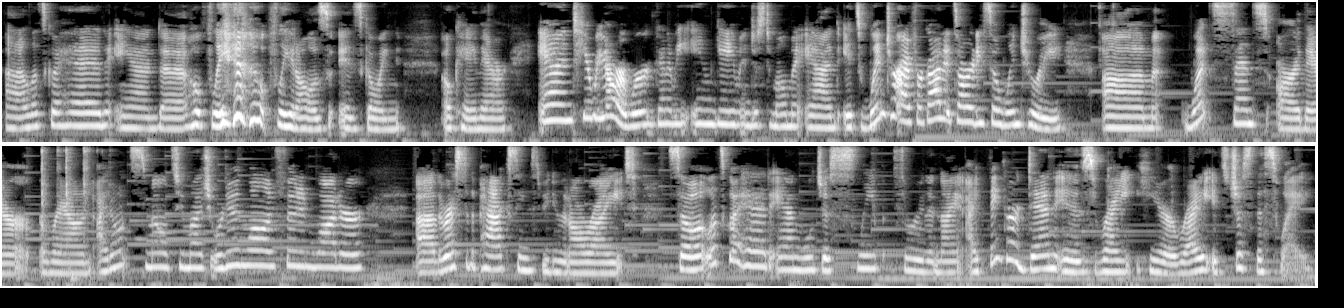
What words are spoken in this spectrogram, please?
Uh, let's go ahead and uh, hopefully, hopefully it all is, is going okay there. And here we are. We're going to be in-game in just a moment, and it's winter. I forgot it's already so wintry. Um, what scents are there around? I don't smell too much. We're doing well on food and water. Uh, the rest of the pack seems to be doing all right. So let's go ahead and we'll just sleep through the night. I think our den is right here, right? It's just this way.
